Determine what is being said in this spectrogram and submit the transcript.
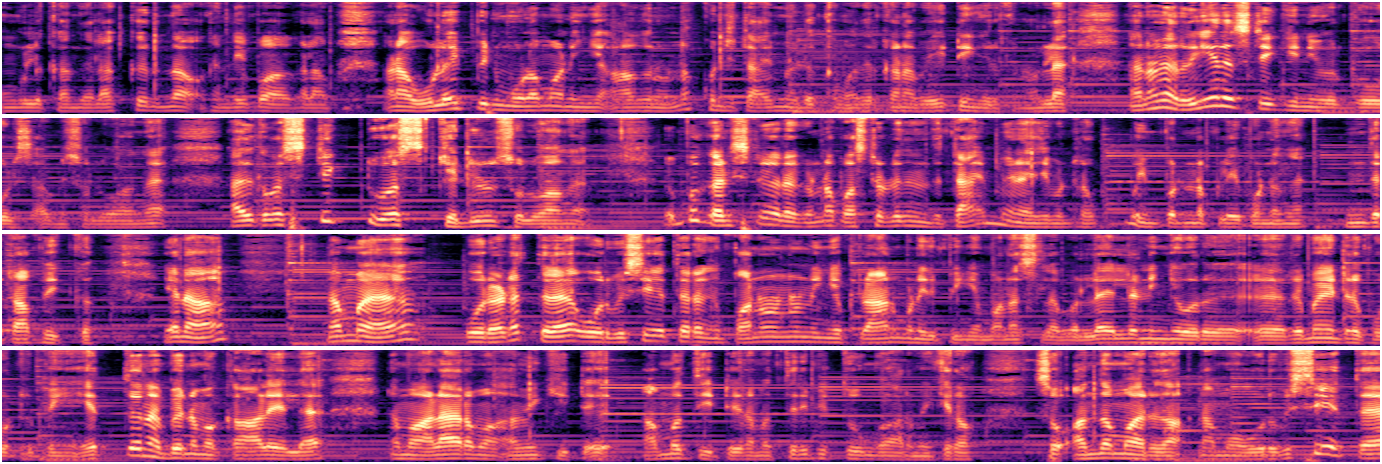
உங்களுக்கு அந்த லக்கு இருந்தால் கண்டிப்பாக ஆகலாம். ஆனால் உழைப்பின் மூலமாக நீங்கள் ஆகணும்னா கொஞ்சம் டைம் எடுக்கும். அதற்கான வெயிட்டிங் இருக்கணும்ல. அதனால் ரியலிஸ்டிக் இன் யுவர் கோல்ஸ் அப்படின்னு சொல்லுவாங்க. அதுக்கப்புறம் ஸ்டிக் டு அ ஸ்கெடியூல் சொல்லுவாங்க. ரொம்ப கன்சிடர் இருக்கணும்னா ஃபஸ்ட் எடுத்து இந்த டைம் மேனேஜ்மெண்ட் ரொம்ப இம்பார்ட்டண்ட்டாக ப்ளே பண்ணுங்கள் இந்த டாப்பிக்கு ஏன்னா நம்ம ஒரு இடத்துல ஒரு விஷயத்தை நாங்கள் பண்ணணும்னு நீங்கள் பிளான் பண்ணியிருப்பீங்க மனசு லெவலில் இல்லை நீங்கள் ஒரு ரிமைண்டர் போட்டிருப்பீங்க. எத்தனை பேர் நம்ம காலையில் நம்ம அலாரம் அமைக்கிட்டு அமர்த்திட்டு நம்ம திருப்பி தூங்க ஆரம்பிக்கிறோம்? ஸோ அந்த மாதிரி தான் நம்ம ஒரு விஷயத்தை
